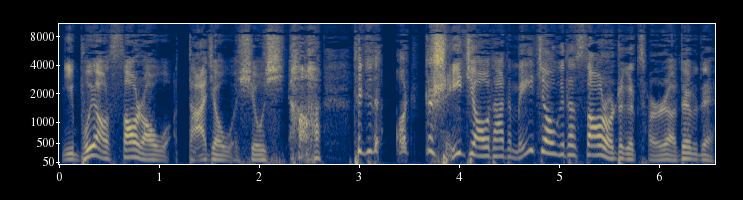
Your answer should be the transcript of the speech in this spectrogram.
你不要骚扰我，打搅我休息啊。”他觉得哦，这谁教他的？没教给他骚扰这个词儿啊，对不对？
